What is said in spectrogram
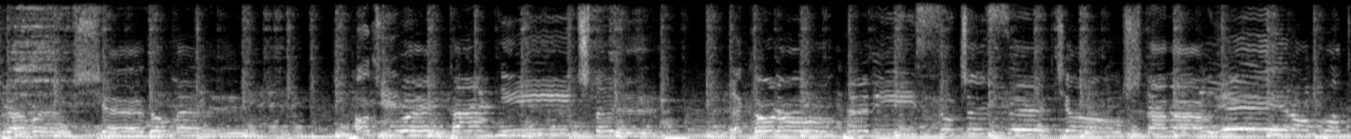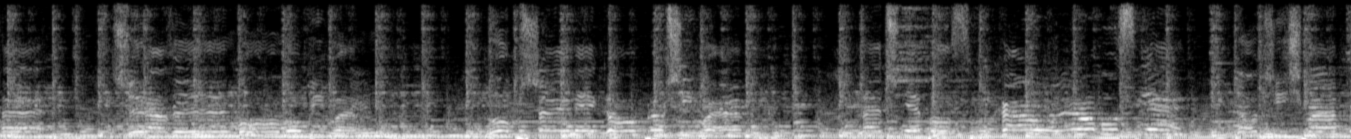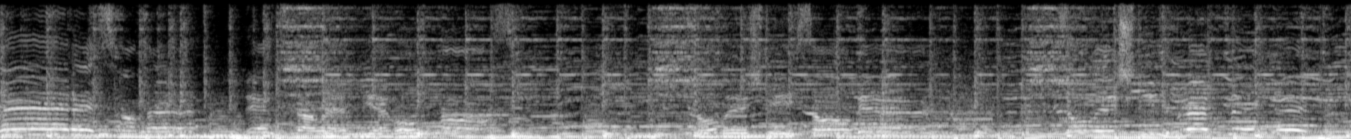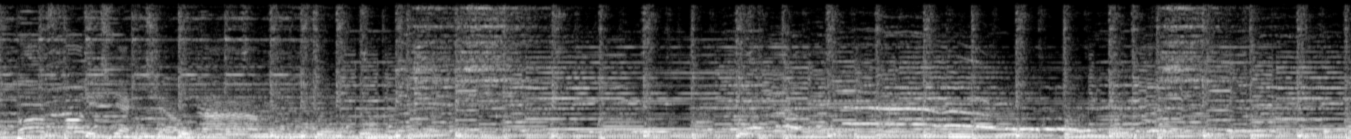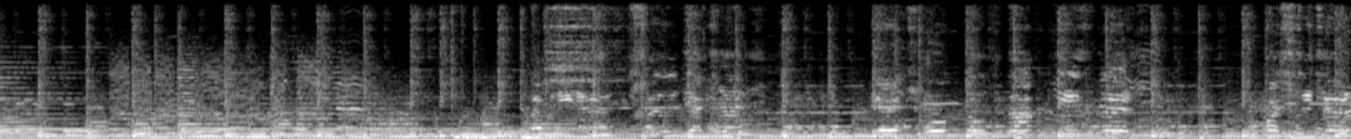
Wybrałem się do Mary. Chodziłem tam dni cztery. Ekonom penisu czysty Wciąż dawał jej robotę. Trzy razy mu mówiłem Uprzejmie go prosiłem Lecz nie posłuchał. Простите!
